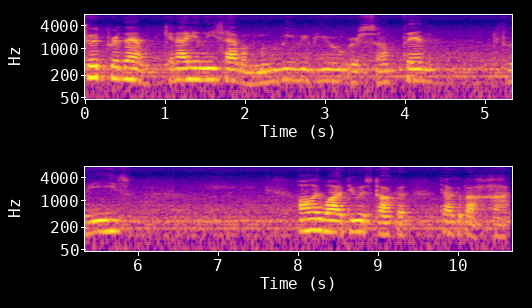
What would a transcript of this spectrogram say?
good for them. Can I at least have a movie review or something? Please? All I want to do is talk, a, talk about hot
